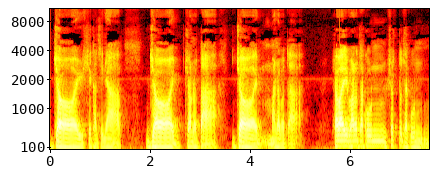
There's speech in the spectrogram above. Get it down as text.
জয় শেখ হাসিনা, জয় জনতা, জয় মানবতা। সবাই ভালো থাকুন, সুস্থ থাকুন।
